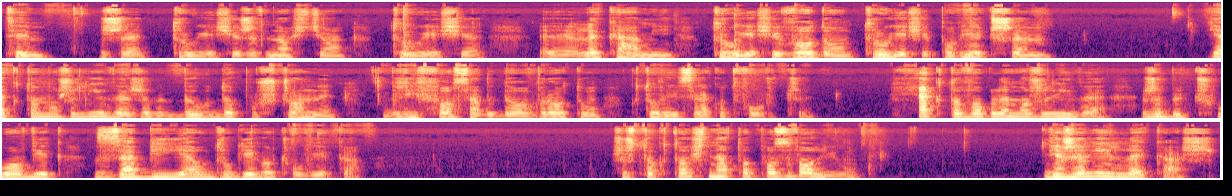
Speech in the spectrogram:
tym, że truje się żywnością, truje się y, lekami, truje się wodą, truje się powietrzem. Jak to możliwe, żeby był dopuszczony glifosat do obrotu, który jest rakotwórczy? Jak to w ogóle możliwe, żeby człowiek zabijał drugiego człowieka? Przecież to ktoś na to pozwolił. Jeżeli lekarz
